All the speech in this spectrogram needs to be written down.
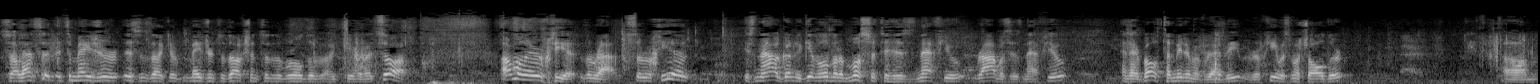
so that's a, it's a major. This is like a major introduction to the world of Akira Hatzor. Amalei Ruchia, the Rab. So Ruchia is now going to give a little bit of mussar to his nephew. Rab was his nephew, and they're both Talmidim of Rebbe. Ruchia was much older. Um,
